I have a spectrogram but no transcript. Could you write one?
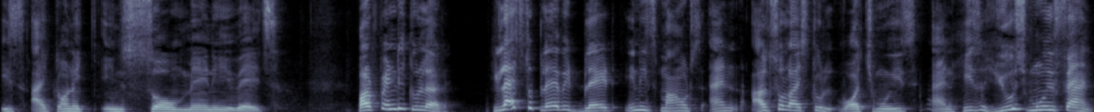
is iconic in so many ways. Perpendicular. He likes to play with blade in his mouth and also likes to watch movies and he's a huge movie fan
